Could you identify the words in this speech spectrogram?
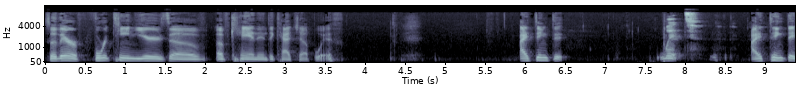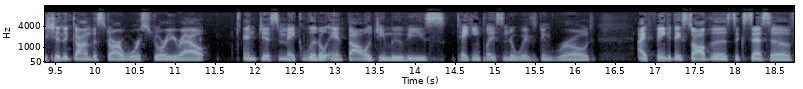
So there are 14 years of of canon to catch up with. I think that Lit. I think they should have gone the Star Wars story route and just make little anthology movies taking place in the Wizarding World. I think they saw the success of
